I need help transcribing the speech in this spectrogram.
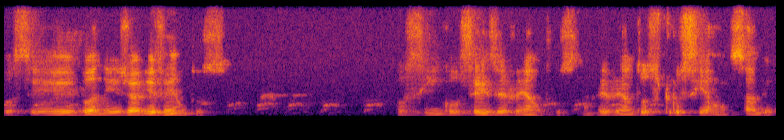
Você planeja eventos, ou cinco ou seis eventos, eventos cruciais, sabe?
